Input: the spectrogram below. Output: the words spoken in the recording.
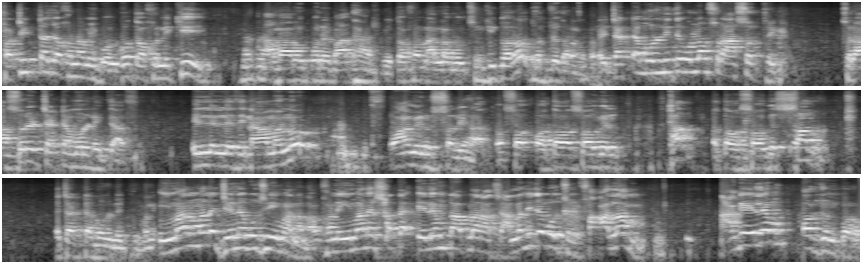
সঠিকটা যখন আমি বলব, তখনই কি? আমার উপরে বাধা আসবে। তখন আল্লাহ বলছেন, কি করো? ধৈর্য ধারণ করো। এই চারটা মূল মূলনীতি বললাম সুরা আসর থেকে। সুরা আসরের চারটা চারটা মূলনীতি মানে মানে জেনে বুঝে ইমান ওখানে এলেমটা আপনার আছে। আল্লাহ নিজে বলছেন আলাম আগে এলেম অর্জন করো।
